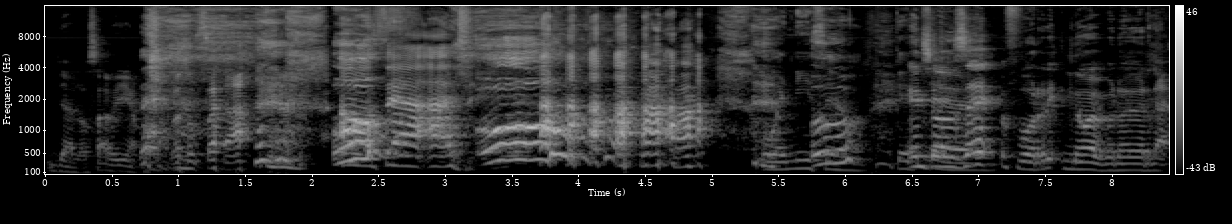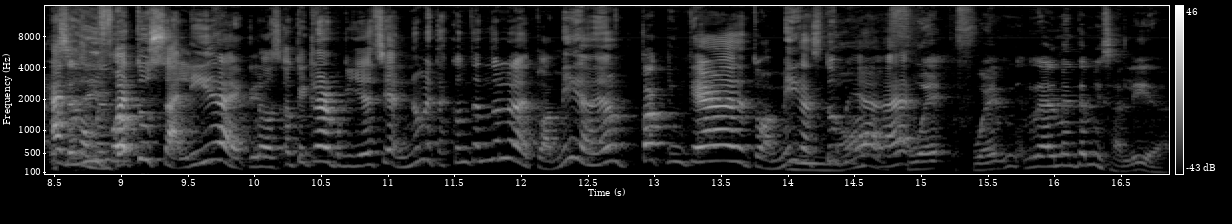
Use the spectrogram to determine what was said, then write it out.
ya lo sabíamos. o sea, Ah, ¡uh! o sea, ah. ¡uh! buenísimo. ¡uh! Entonces, fue No, pero de verdad. Ah, entonces momento- fue tu salida de closet. Ok, claro, porque yo decía, no me estás contando lo de tu amiga. I don't fucking care de tu amiga, estúpida. No, fue, fue realmente mi salida,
